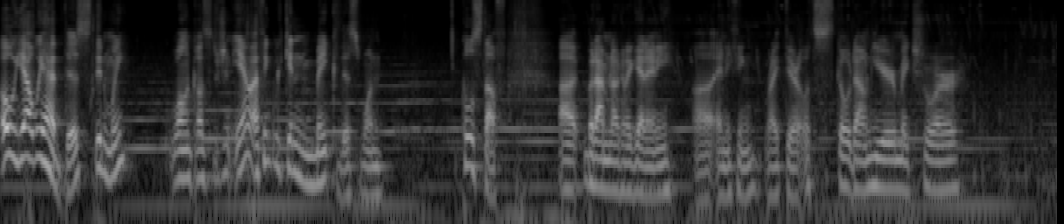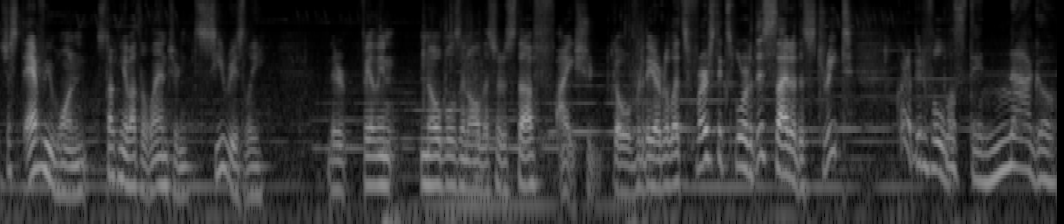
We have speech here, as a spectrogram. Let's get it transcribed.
Oh yeah, we had this, didn't we? Well, in Constitution. Yeah, I think we can make this one. Cool stuff. Uh, but I'm not gonna get any uh, anything right there. Let's go down here, make sure. Just everyone is talking about the lantern. Seriously, they're failing nobles and all that sort of stuff. I should go over there, but let's first explore this side of the street. Quite a beautiful. Postenago.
